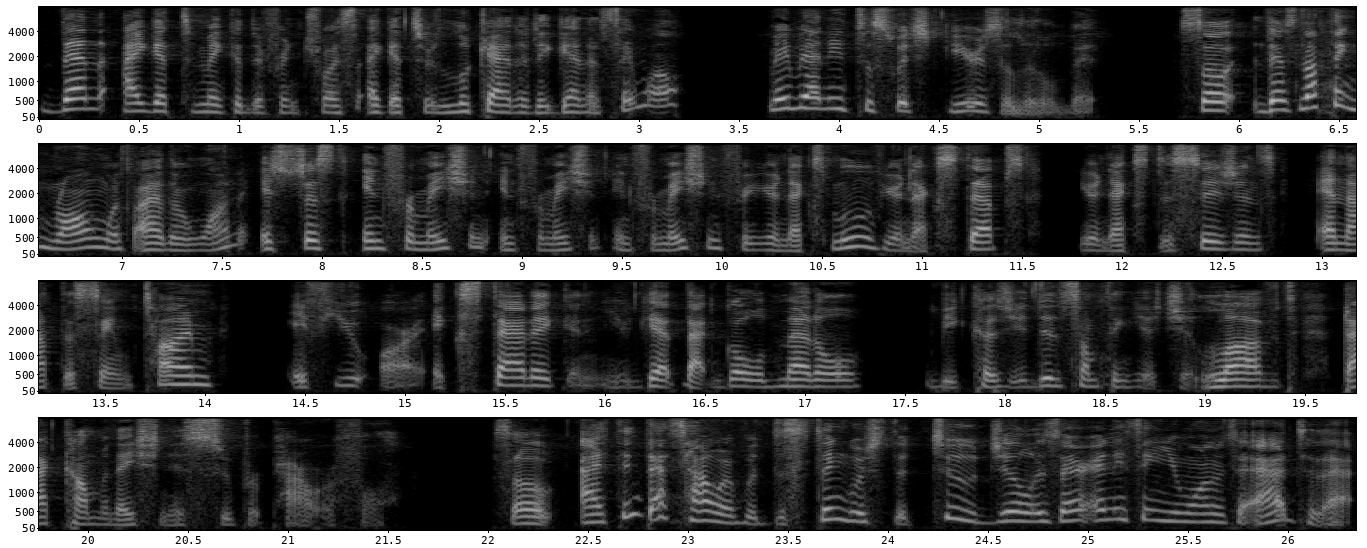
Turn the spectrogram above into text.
Then I get to make a different choice. I get to look at it again and say, well, maybe I need to switch gears a little bit. So there's nothing wrong with either one. It's just information, information, information for your next move, your next steps, your next decisions. And at the same time, if you are ecstatic and you get that gold medal because you did something that you loved, that combination is super powerful. So I think that's how I would distinguish the two. Jill, is there anything you wanted to add to that?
